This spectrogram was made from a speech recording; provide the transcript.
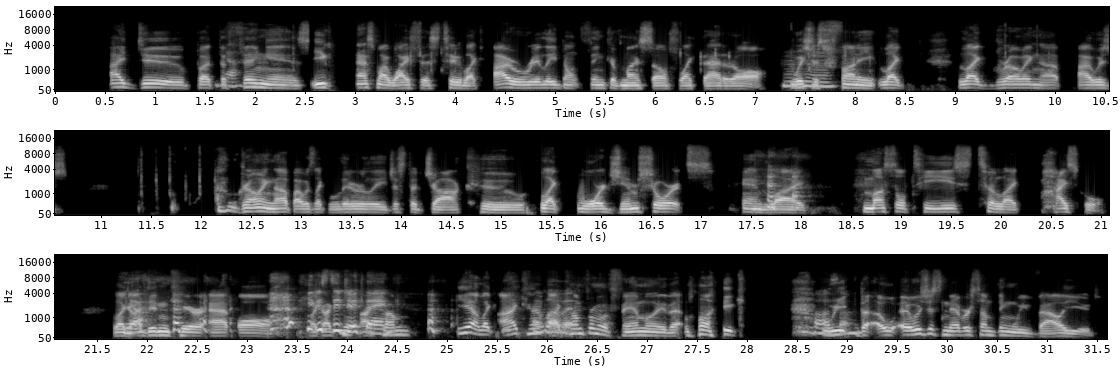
I do. But the yeah. thing is, you ask my wife this too. Like, I really don't think of myself like that at all, mm-hmm. which is mm-hmm. funny. Like, like growing up, I was growing up, I was like literally just a jock who like wore gym shorts and like muscle tees to like high school. Like yeah. I didn't care at all. you like just I, did your thing. Come, yeah, like I come I, I come from a family that like awesome. we the, it was just never something we valued.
